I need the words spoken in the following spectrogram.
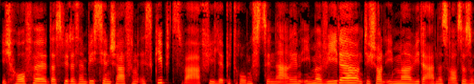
ich hoffe, dass wir das ein bisschen schaffen. Es gibt zwar viele Bedrohungsszenarien immer wieder und die schauen immer wieder anders aus. Also,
